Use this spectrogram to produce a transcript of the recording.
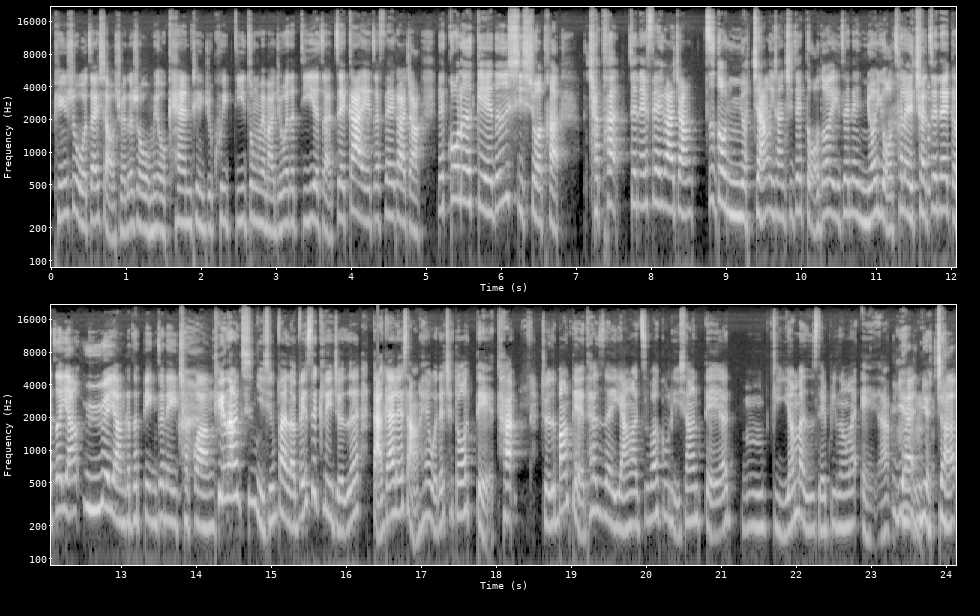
平时我在小学的时候，我们有 canteen 就可以点中饭嘛，就会得点一只，再加一只番茄酱，那高头盖头先削脱。吃脱，再拿番茄酱煮到肉酱里向去，再倒倒伊，再拿肉舀出来吃，再拿搿只像鱼一样搿只饼再拿伊吃光。听上去恶心法了，basically 就是大家来上海会得吃到蛋挞，就是帮蛋挞是一样的，只不过里向蛋的嗯甜的物事侪变成了咸的。Yeah, 嗯肉酱。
